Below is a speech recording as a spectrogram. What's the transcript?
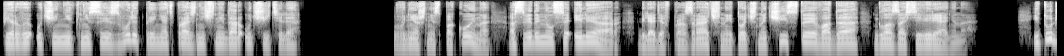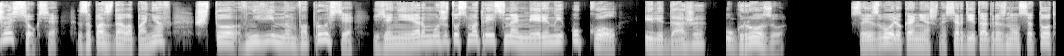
«Первый ученик не соизволит принять праздничный дар учителя?» Внешне спокойно осведомился Элиар, глядя в прозрачные, точно чистая вода глаза северянина. И тут же осекся, запоздало поняв, что в невинном вопросе Яниэр может усмотреть намеренный укол или даже угрозу. «Соизволю, конечно», — сердито огрызнулся тот,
